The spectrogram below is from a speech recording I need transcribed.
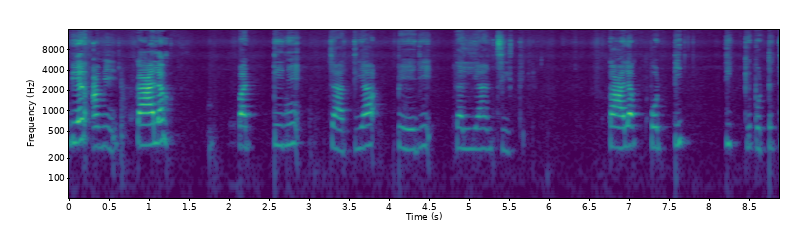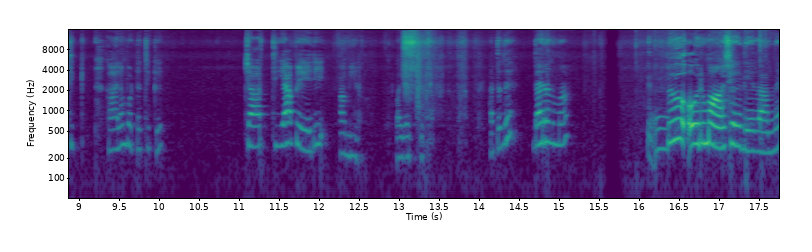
ഡിയർ അമി കാലം പട്ടിന് ചാർത്തിയ പേര് കല്യാൺ സീക്ക് കാലം പൊട്ടി തിക്ക് പൊട്ടത്തിക്ക് കാലം പൊട്ടത്തിക്ക് ചാർത്തിയ പേര് അമീർ വയസ്സ്. അടുത്തത് ധാരാളമ്മ ഇത് ഒരു മാസം എഴുതിയതാണ്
